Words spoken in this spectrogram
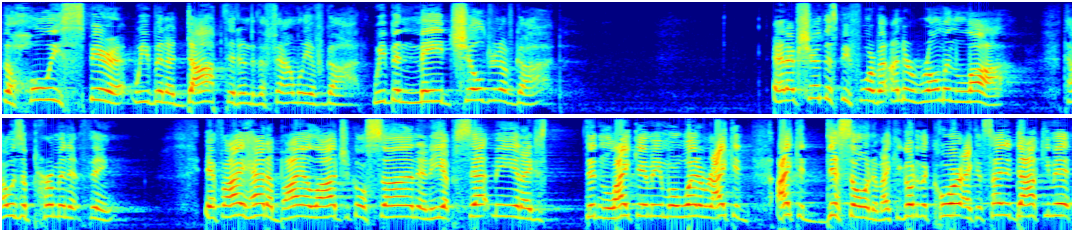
the Holy Spirit, we've been adopted into the family of God. We've been made children of God. And I've shared this before, but under Roman law, that was a permanent thing. If I had a biological son and he upset me and I just didn't like him anymore, whatever, I could, I could disown him. I could go to the court, I could sign a document,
